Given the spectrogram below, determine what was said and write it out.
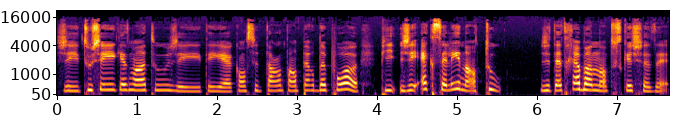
J'ai touché quasiment à tout. J'ai été euh, consultante en perte de poids. Puis j'ai excellé dans tout. J'étais très bonne dans tout ce que je faisais.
